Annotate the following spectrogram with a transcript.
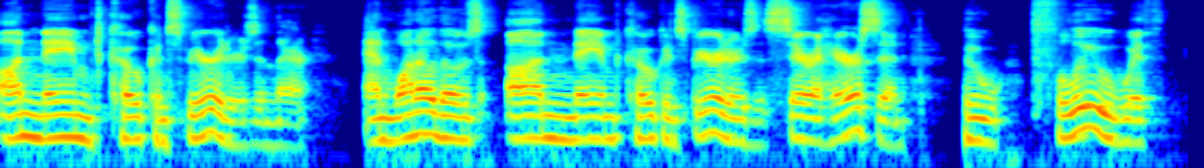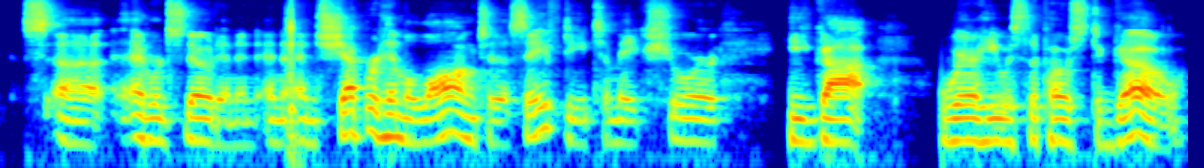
unnamed co-conspirators in there, and one of those unnamed co-conspirators is Sarah Harrison, who flew with uh, Edward Snowden and, and and shepherded him along to safety to make sure he got where he was supposed to go.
